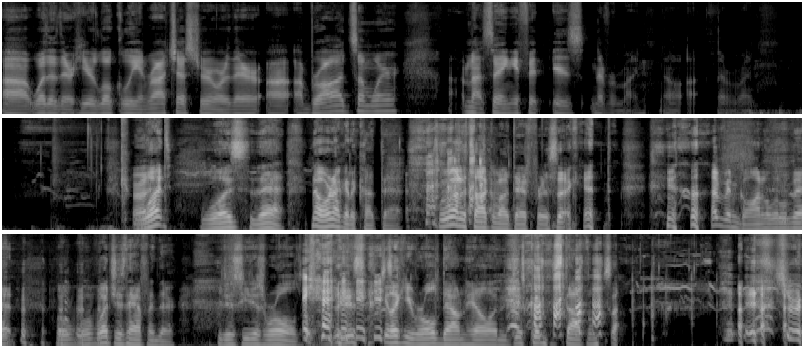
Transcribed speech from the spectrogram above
uh, whether they're here locally in Rochester or they're uh, abroad somewhere? I'm not saying if it is. Never mind. No, uh, never mind. What was that? No, we're not going to cut that. We want to talk about that for a second. I've been gone a little bit. Well, what just happened there? He just he just rolled. He just, like he rolled downhill and he just couldn't stop himself. It's true.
